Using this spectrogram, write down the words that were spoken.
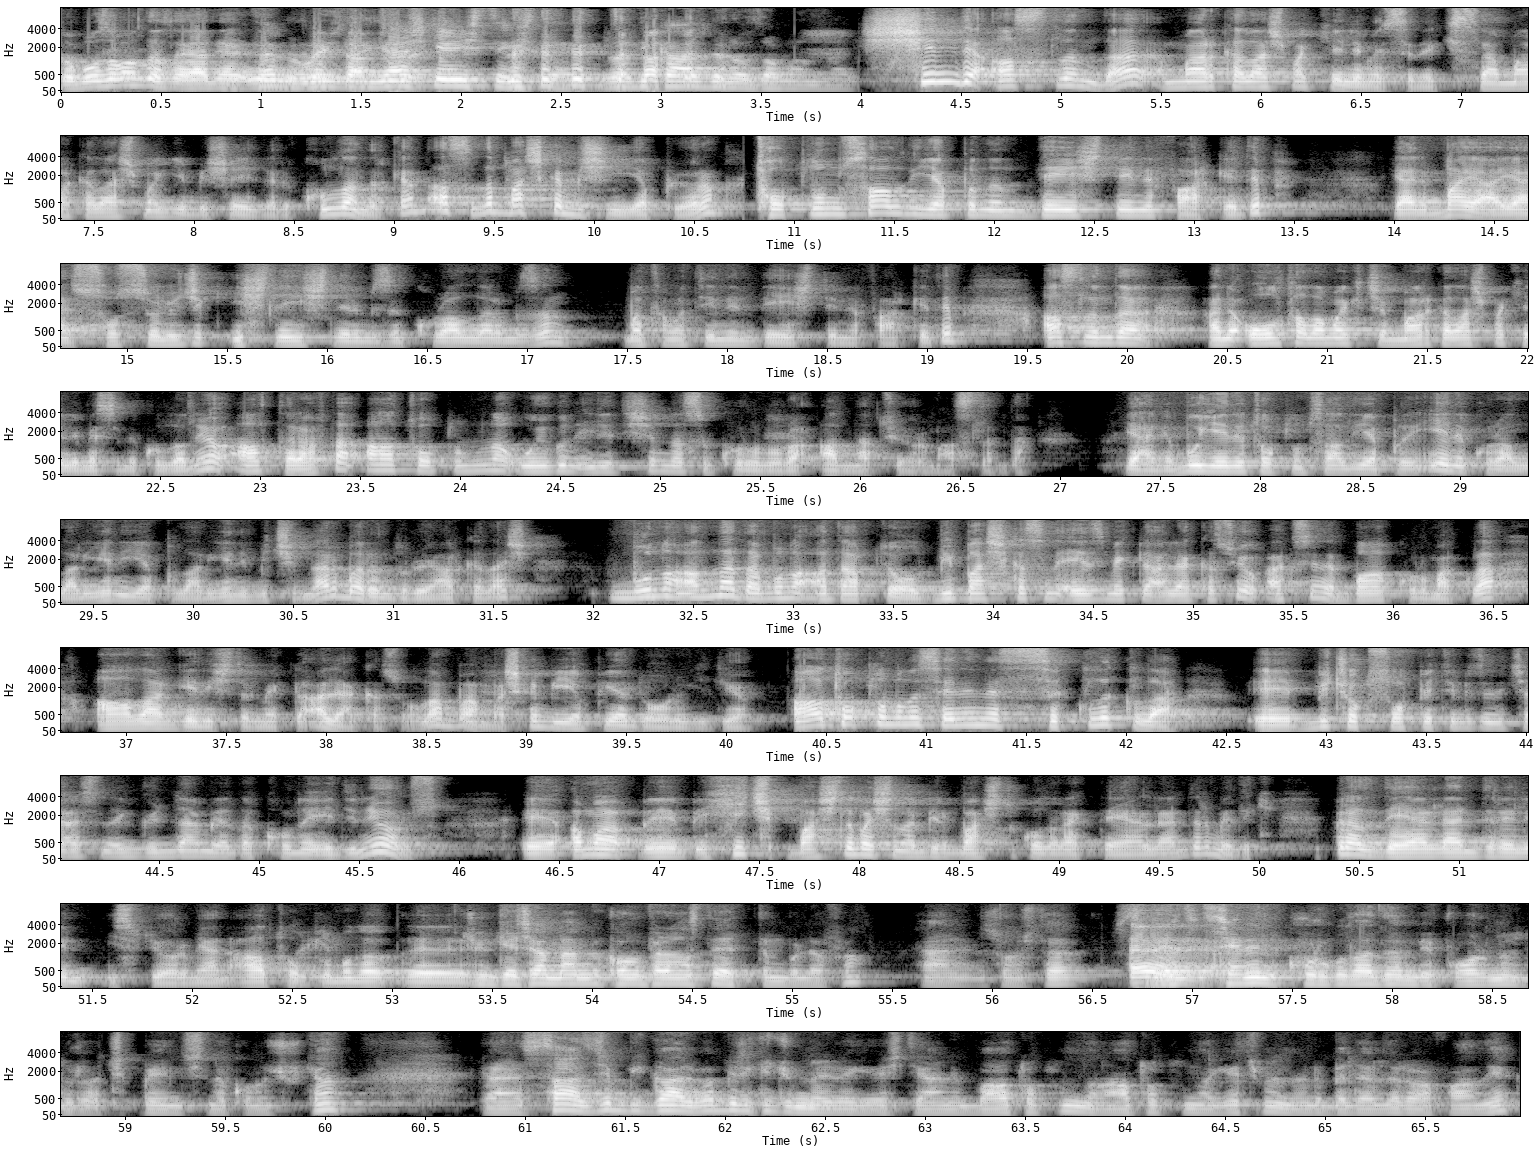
sorguluyordum. O zaman da yani sonra- Tabii o yüzden reklamcı- yaş geçti işte. Radikaldin o zamanlar. Şimdi aslında markalaşma kelimesini, kişisel markalaşma gibi şeyleri kullanırken aslında başka bir şey yapıyorum. Toplumsal yapının değiştiğini fark edip, yani bayağı yani sosyolojik işleyişlerimizin, kurallarımızın matematiğinin değiştiğini fark edip aslında hani oltalamak için markalaşma kelimesini kullanıyor. Alt tarafta A toplumuna uygun iletişim nasıl kurulur anlatıyorum aslında. Yani bu yeni toplumsal yapı, yeni kurallar, yeni yapılar, yeni biçimler barındırıyor arkadaş. Bunu anla da buna adapte ol. Bir başkasını ezmekle alakası yok. Aksine bağ kurmakla, ağlar geliştirmekle alakası olan bambaşka bir yapıya doğru gidiyor. Ağ toplumunu seninle sıklıkla e, birçok sohbetimizin içerisinde gündem ya da konu ediniyoruz. E, ama e, hiç başlı başına bir başlık olarak değerlendirmedik. Biraz değerlendirelim istiyorum. Yani ağ toplumunu... Çünkü geçen ben bir konferansta ettim bu lafı. Yani sonuçta senin, Evet. senin kurguladığın bir formüldür açık beyin içinde konuşurken. Yani sadece bir galiba bir iki cümleyle geçti. Yani bağ toplumdan A toplumuna geçmenin öyle bedelleri var falan diye.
